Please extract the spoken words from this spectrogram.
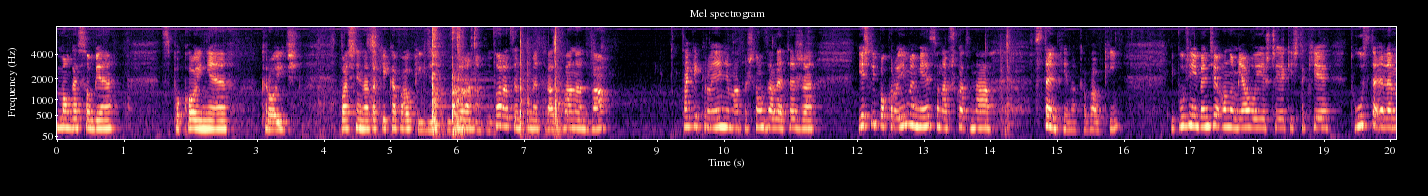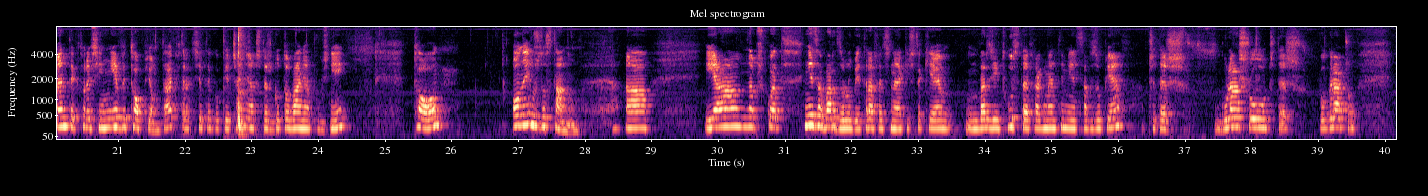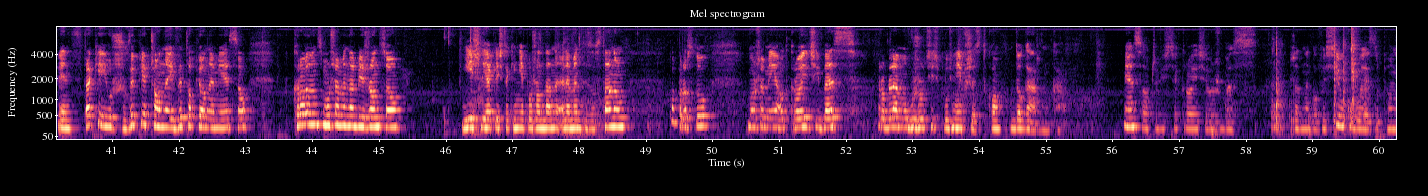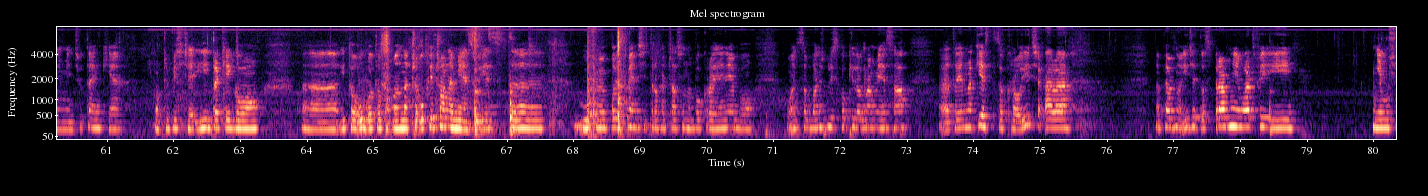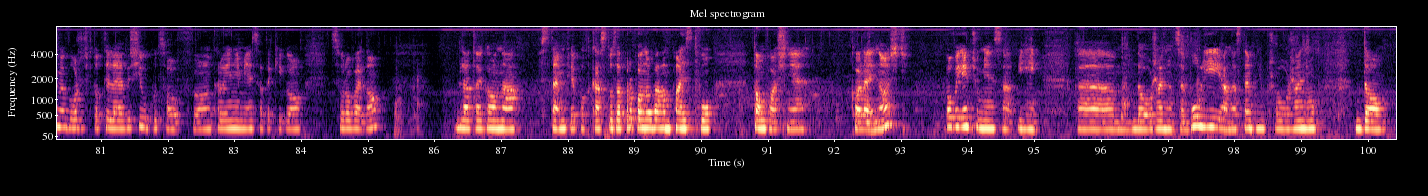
mogę sobie spokojnie kroić właśnie na takie kawałki, gdzie 0 na 1,5 cm, 2 na 2 Takie krojenie ma też tą zaletę, że jeśli pokroimy mięso na przykład na wstępie na kawałki i później będzie ono miało jeszcze jakieś takie tłuste elementy, które się nie wytopią, tak, w trakcie tego pieczenia czy też gotowania później, to one już zostaną. A ja na przykład nie za bardzo lubię trafiać na jakieś takie bardziej tłuste fragmenty mięsa w zupie, czy też w gulaszu, czy też w bograczu. Więc takie już wypieczone i wytopione mięso, krojąc możemy na bieżąco, jeśli jakieś takie niepożądane elementy zostaną, po prostu możemy je odkroić i bez problemu wrzucić później wszystko do garnka. Mięso oczywiście kroi się już bez żadnego wysiłku, bo jest zupełnie mięciuteńkie. Oczywiście i takiego e, i to ugotowane, znaczy upieczone mięso jest e, musimy poświęcić trochę czasu na pokrojenie, bo bądź co bądź blisko kilogram mięsa to jednak jest co kroić, ale na pewno idzie to sprawniej, łatwiej i nie musimy włożyć w to tyle wysiłku, co w e, krojenie mięsa takiego surowego. Dlatego na wstępie podcastu zaproponowałam Państwu tą właśnie kolejność. Po wyjęciu mięsa i em, dołożeniu cebuli, a następnie przełożeniu do e,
